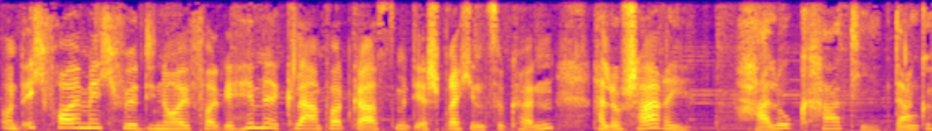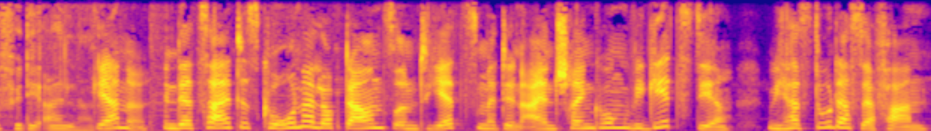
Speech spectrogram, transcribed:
und ich freue mich für die neue Folge Himmelklar Podcast mit ihr sprechen zu können. Hallo Shari. Hallo Kati, danke für die Einladung. Gerne. In der Zeit des Corona-Lockdowns und jetzt mit den Einschränkungen, wie geht's dir? Wie hast du das erfahren?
